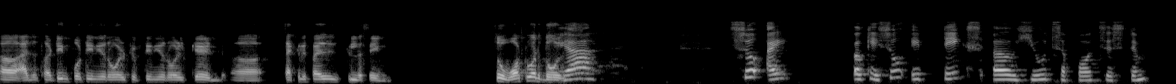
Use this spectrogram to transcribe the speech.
uh, as a 13 14 year old 15 year old kid uh, sacrifice is still the same so what were those yeah so i Okay, so it takes a huge support system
